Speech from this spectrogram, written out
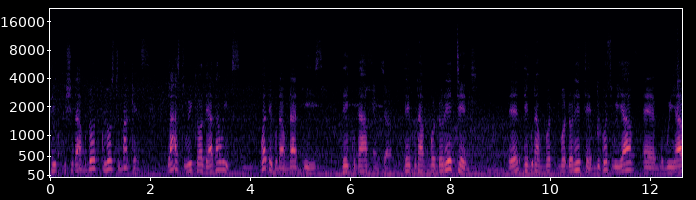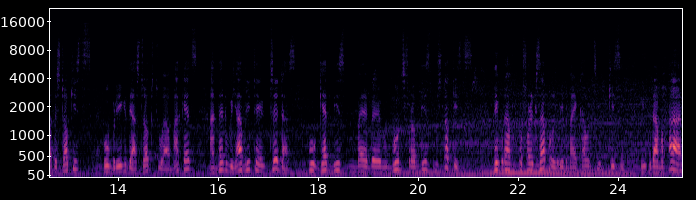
They should have not closed markets last week or the other weeks. What they could have done is they could have Exactly. they could have moderated. eh, They could have moderated because we have um, we have stockists who bring their stock to our markets, and then we have retail traders who get these uh, uh, goods from these stockists. They could have, for example, in my county, Kisii, we could have had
